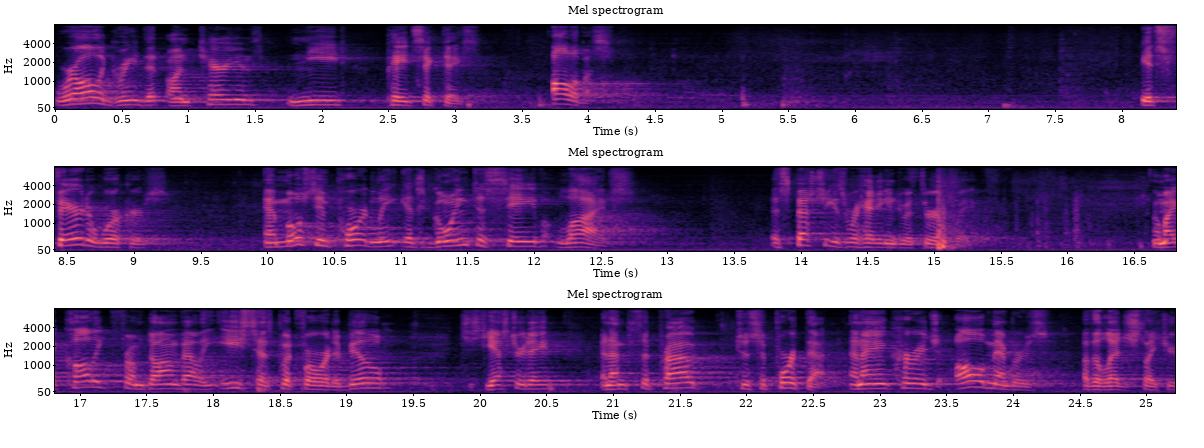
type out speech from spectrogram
we're all agreed that Ontarians need paid sick days. All of us. It's fair to workers, and most importantly, it's going to save lives, especially as we're heading into a third wave. Now, my colleague from Don Valley East has put forward a bill just yesterday, and I'm so proud to support that. And I encourage all members of the legislature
